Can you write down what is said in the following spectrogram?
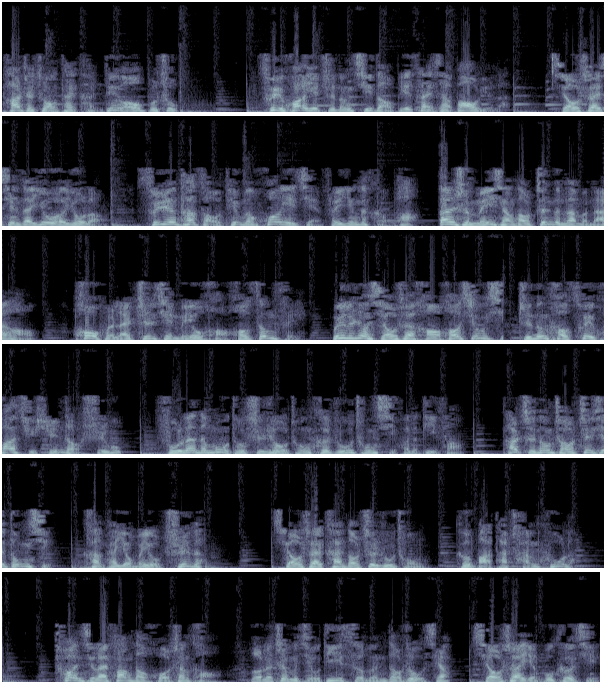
他这状态肯定熬不住。翠花也只能祈祷别再下暴雨了。小帅现在又饿又冷，虽然他早听闻荒野减肥营的可怕，但是没想到真的那么难熬，后悔来之前没有好好增肥。为了让小帅好好休息，只能靠翠花去寻找食物。腐烂的木头是肉虫和蠕虫喜欢的地方，他只能找这些东西，看看有没有吃的。小帅看到这蠕虫，可把他馋哭了。串起来放到火上烤，饿了这么久，第一次闻到肉香。小帅也不客气，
